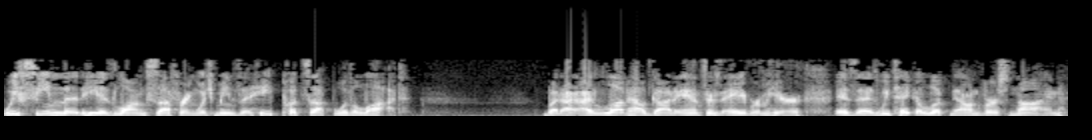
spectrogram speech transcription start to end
we've seen that he is long suffering, which means that he puts up with a lot. But I, I love how God answers Abram here, as as we take a look now in verse nine,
